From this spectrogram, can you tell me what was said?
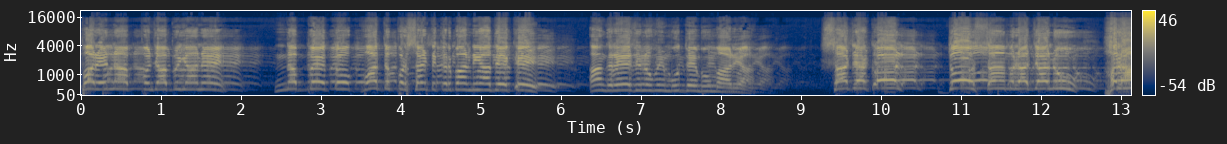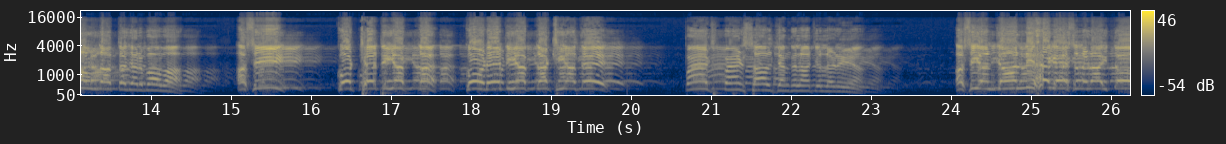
ਪਰ ਇਹਨਾਂ ਪੰਜਾਬੀਆਂ ਨੇ 90 ਤੋਂ ਵੱਧ ਪਰਸੈਂਟ ਕੁਰਬਾਨੀਆਂ ਦੇ ਕੇ ਅੰਗਰੇਜ਼ ਨੂੰ ਵੀ ਮੁੱਦੇ ਮੂੰਹ ਮਾਰਿਆ। ਸਾਡੇ ਕੋਲ ਦੋ ਸਾਮਰਾਜਾਂ ਨੂੰ ਹਰਾਉਣ ਦਾ ਤਜਰਬਾ ਵਾ। ਅਸੀਂ ਕੋਠੇ ਦੀਆਂ ਘੋੜੇ ਦੀਆਂ ਕਾਠੀਆਂ ਤੇ 65 65 ਸਾਲ ਜੰਗਲਾਂ 'ਚ ਲੜੇ ਆ। ਅਸੀਂ ਅਣਜਾਣ ਨਹੀਂ ਹੈਗੇ ਇਸ ਲੜਾਈ ਤੋਂ।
